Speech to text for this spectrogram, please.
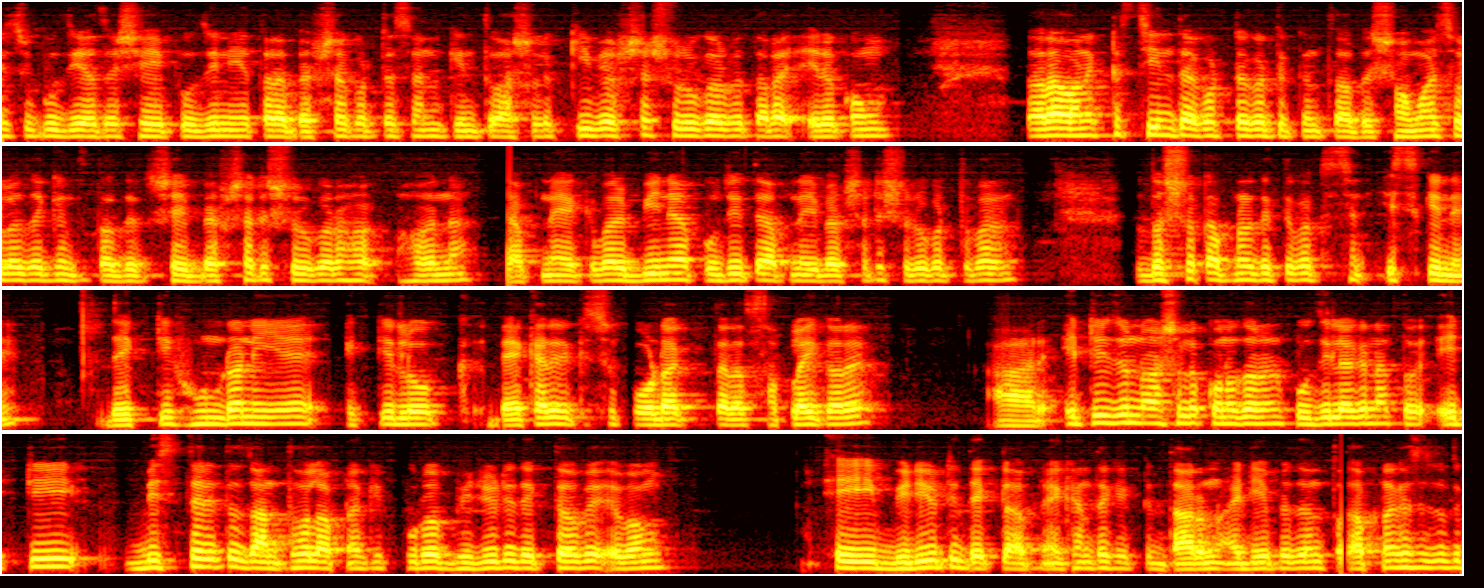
কিছু পুঁজি আছে, সেই পুঁজি নিয়ে তারা ব্যবসা করতে চান, কিন্তু আসলে কি ব্যবসা শুরু করবে তারা এরকম, তারা অনেকটা চিন্তা করতে করতে কিন্তু তাদের সময় চলে যায়, কিন্তু তাদের সেই ব্যবসাটি শুরু করা হয়- না। আপনি একেবারে বিনা পুঁজিতে আপনি এই ব্যবসাটি শুরু করতে পারেন। দর্শক, আপনারা দেখতে পাচ্ছেন স্ক্রিনে যে একটি হুন্ডা নিয়ে একটি লোক বেকারির কিছু প্রোডাক্ট তারা সাপ্লাই করে। আর এটির জন্য আসলে কোনো ধরনের পুঁজি লাগে না। তো এটি বিস্তারিত জানতে হলে আপনাকে পুরো ভিডিওটি দেখতে হবে এবং এই ভিডিওটি দেখলে আপনি এখান থেকে একটি দারুণ আইডিয়া পেয়ে যান তো আপনার কাছে যদি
